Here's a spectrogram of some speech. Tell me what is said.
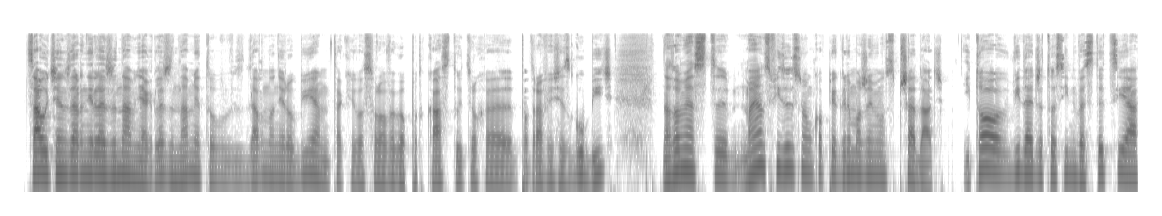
cały ciężar nie leży na mnie. Jak leży na mnie, to dawno nie robiłem takiego solowego podcastu i trochę potrafię się zgubić. Natomiast y, mając fizyczną kopię gry, możemy ją sprzedać. I to widać, że to jest inwestycja.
